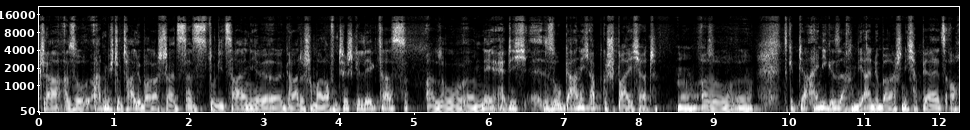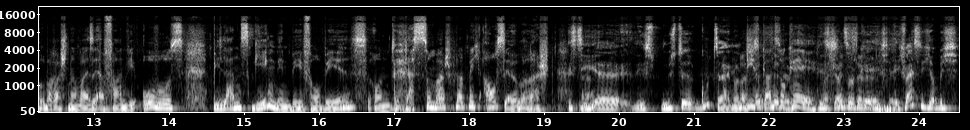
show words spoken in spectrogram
Klar, also hat mich total überrascht, als, als du die Zahlen hier äh, gerade schon mal auf den Tisch gelegt hast. Also, äh, nee, hätte ich so gar nicht abgespeichert. Ne? Also äh, es gibt ja einige Sachen, die einen überraschen. Ich habe ja jetzt auch überraschenderweise erfahren, wie Ovos Bilanz gegen den BVB ist. Und das zum Beispiel hat mich auch sehr überrascht. Ist die, äh, die ist, müsste gut sein, oder? Die ist ganz okay. Die ist ganz okay. Ich, ich weiß nicht, ob ich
